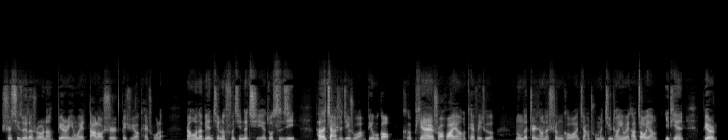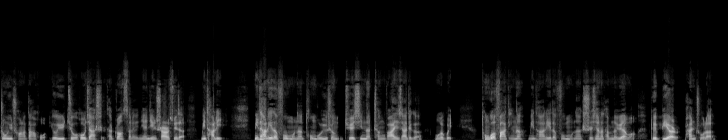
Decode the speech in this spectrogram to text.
十七岁的时候呢，比尔因为打老师被学校开除了。然后呢，便进了父亲的企业做司机。他的驾驶技术啊，并不高，可偏爱耍花样和开飞车，弄得镇上的牲口啊、家畜们经常因为他遭殃。一天，比尔终于闯了大祸。由于酒后驾驶，他撞死了年仅十二岁的米塔利。米塔利的父母呢，痛不欲生，决心呢，惩罚一下这个魔鬼。通过法庭呢，米塔利的父母呢，实现了他们的愿望，对比尔判处了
